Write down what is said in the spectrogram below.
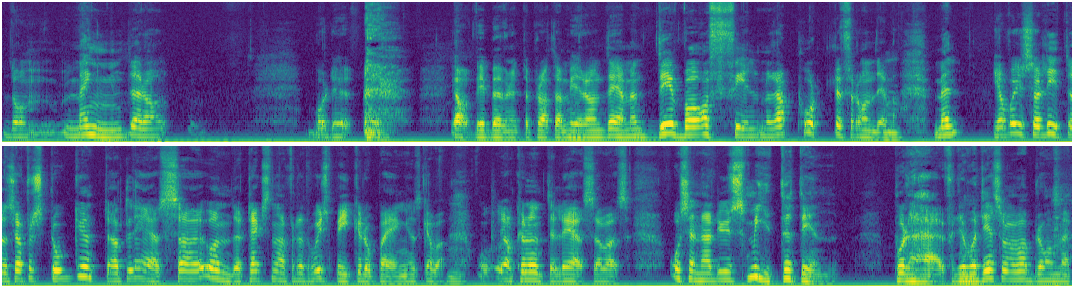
de mängder av både Ja, vi behöver inte prata mer om det, men det var filmrapporter från det. Mm. Men jag var ju så liten så jag förstod inte att läsa undertexterna för det var ju speaker då på engelska. Va? Mm. Och jag kunde inte läsa. Va? Och sen hade ju smitit in på det här. För det var mm. det som var bra med...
